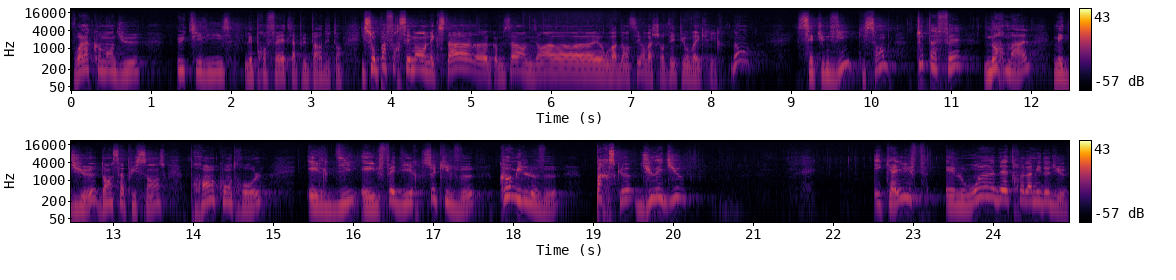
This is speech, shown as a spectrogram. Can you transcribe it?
Voilà comment Dieu utilise les prophètes la plupart du temps. Ils ne sont pas forcément en extase, euh, comme ça, en disant ah, on va danser, on va chanter, puis on va écrire. Non, c'est une vie qui semble tout à fait normale, mais Dieu, dans sa puissance, prend contrôle et il dit et il fait dire ce qu'il veut, comme il le veut, parce que Dieu est Dieu. Et Caïphe est loin d'être l'ami de Dieu.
